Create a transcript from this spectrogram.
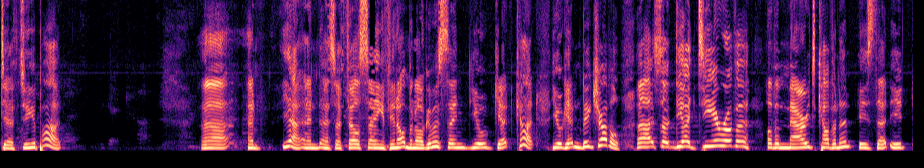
death do you part. Uh, and yeah, and, and so Phil's saying if you're not monogamous, then you'll get cut. You'll get in big trouble. Uh, so the idea of a of a marriage covenant is that it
